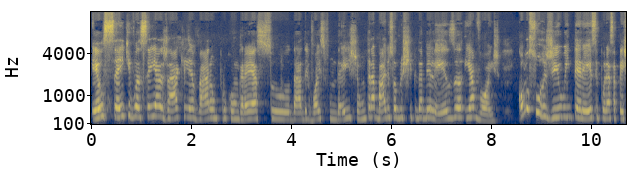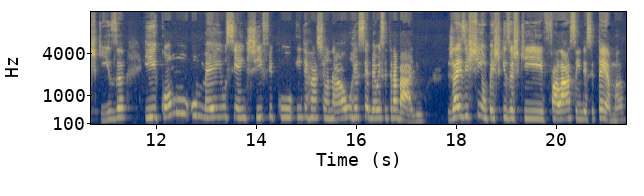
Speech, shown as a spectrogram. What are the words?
Eu sei que você e a Jaque levaram para o congresso da The Voice Foundation um trabalho sobre o chip da beleza e a voz. Como surgiu o interesse por essa pesquisa e como o meio científico internacional recebeu esse trabalho? Já existiam pesquisas que falassem desse tema?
